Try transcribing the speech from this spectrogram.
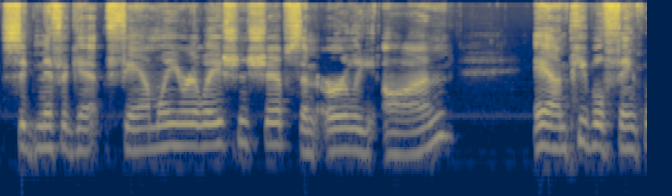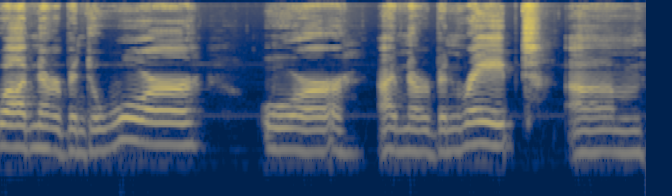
significant family relationships and early on. And people think, well, I've never been to war or I've never been raped. Um,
